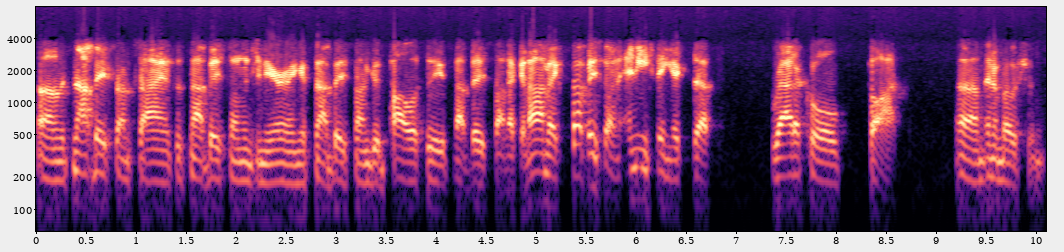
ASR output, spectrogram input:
Um, it's not based on science. It's not based on engineering. It's not based on good policy. It's not based on economics. It's not based on anything except radical thought um, and emotions.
